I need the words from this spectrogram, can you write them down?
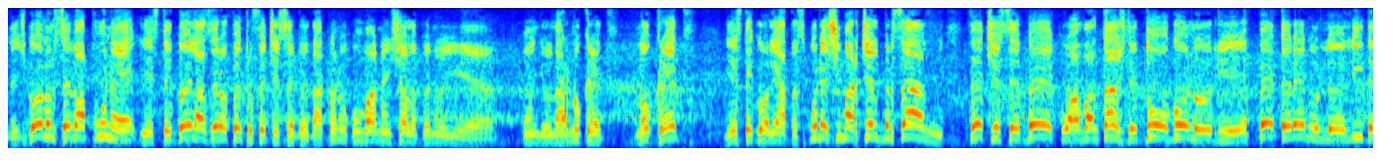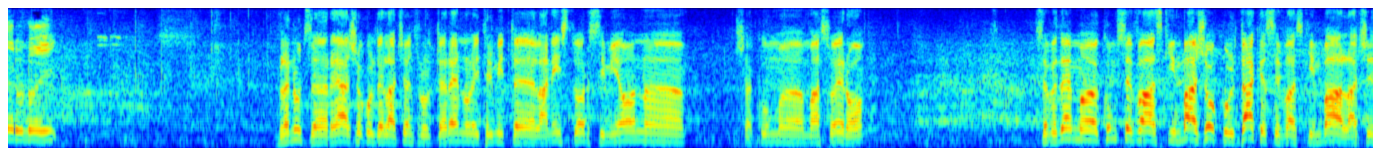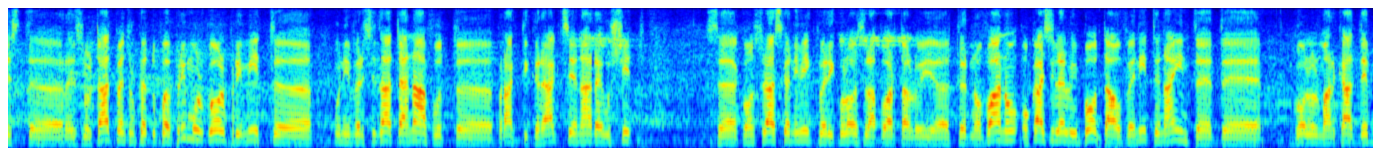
Deci golul se va pune, este 2 la 0 pentru FCSB. Dacă nu, cumva ne înșală pe noi unghiul, dar nu cred. Nu cred, este gol, iată. Spune și Marcel Bârsan, FCSB cu avantaj de două goluri pe terenul liderului. Blănuță rea jocul de la centrul terenului, trimite la Nistor, Simion și acum Masuero. Să vedem cum se va schimba jocul, dacă se va schimba la acest rezultat, pentru că după primul gol primit, Universitatea n-a avut practic reacție, n-a reușit să construiască nimic periculos la poarta lui Târnovanu. Ocaziile lui Bota au venit înainte de golul marcat de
